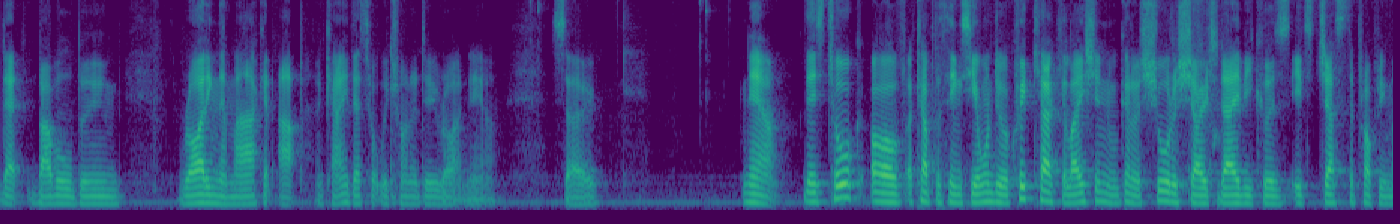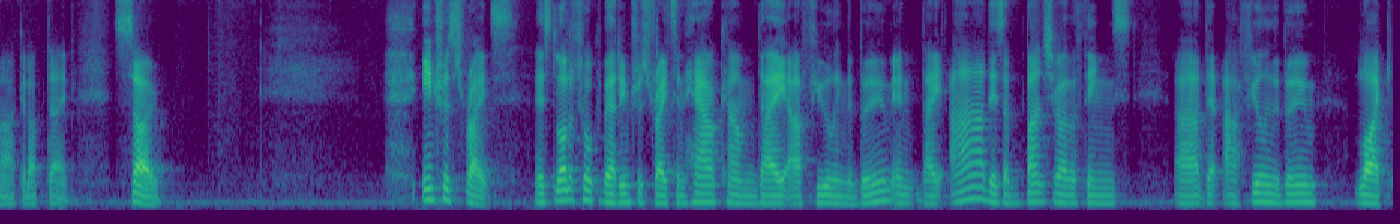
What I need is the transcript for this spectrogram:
that bubble boom, riding the market up. Okay, that's what we're trying to do right now. So now there's talk of a couple of things here. I want to do a quick calculation. We've got a shorter show today because it's just the property market update. So, interest rates. There's a lot of talk about interest rates and how come they are fueling the boom, and they are. There's a bunch of other things uh, that are fueling the boom, like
